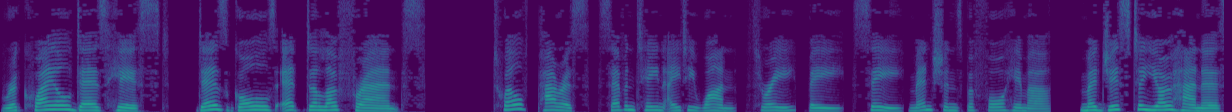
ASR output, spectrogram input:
Recueil des Hist. des Gaules et de la France. 12, Paris, 1781, 3, b. c. mentions before him a «Magister Johannes»,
